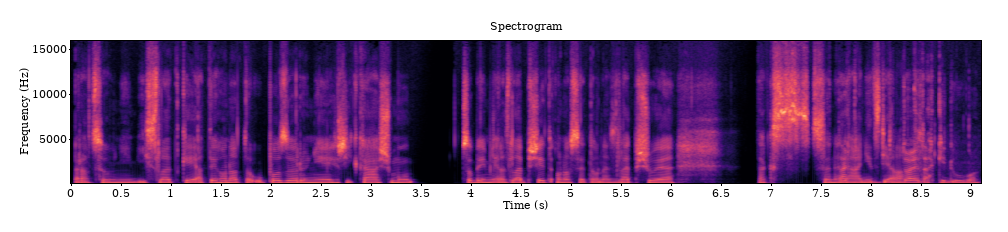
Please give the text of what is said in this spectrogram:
pracovní výsledky a ty ho na to upozorňuješ, říkáš mu, co by měl zlepšit, ono se to nezlepšuje, tak se nedá tak nic dělat. To je taky důvod.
